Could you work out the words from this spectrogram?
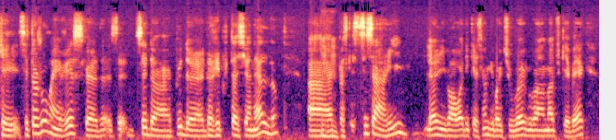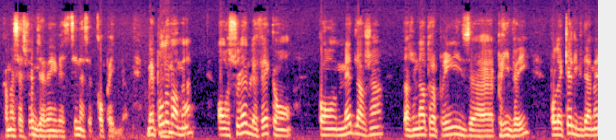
c'est toujours un risque, d'un peu de, réputationnel. Là. Mm-hmm. Parce que si ça arrive, là, il va y avoir des questions qui vont être soulevées au gouvernement du Québec. Comment ça se fait que vous avez investi dans cette compagnie-là? Mais pour le mm-hmm. moment, on soulève le fait qu'on met de l'argent dans une entreprise euh, privée pour laquelle, évidemment,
